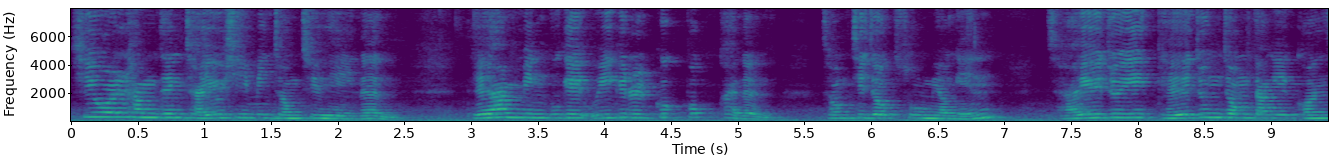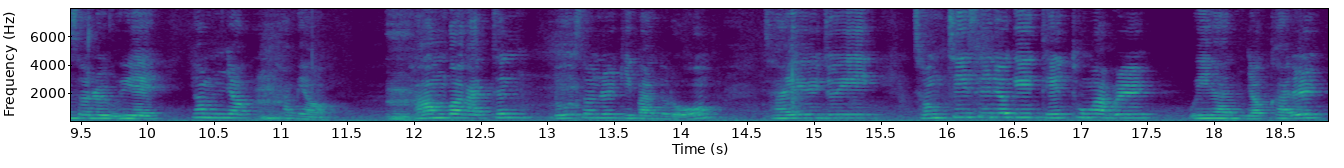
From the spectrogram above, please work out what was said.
10월 항쟁 자유시민 정치회의는 대한민국의 위기를 극복하는 정치적 소명인 자유주의 대중정당의 건설을 위해 협력하며 다음과 같은 노선을 기반으로 자유주의 정치 세력의 대통합을 위한 역할을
